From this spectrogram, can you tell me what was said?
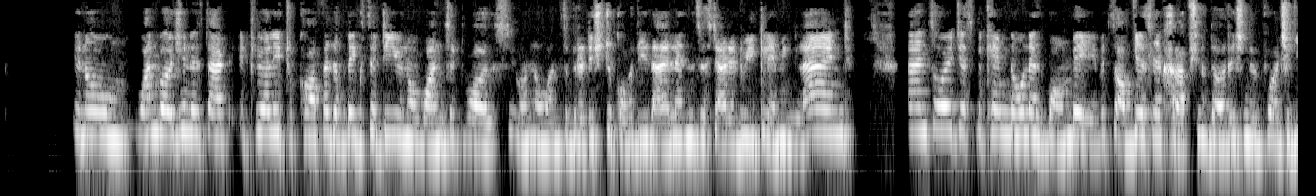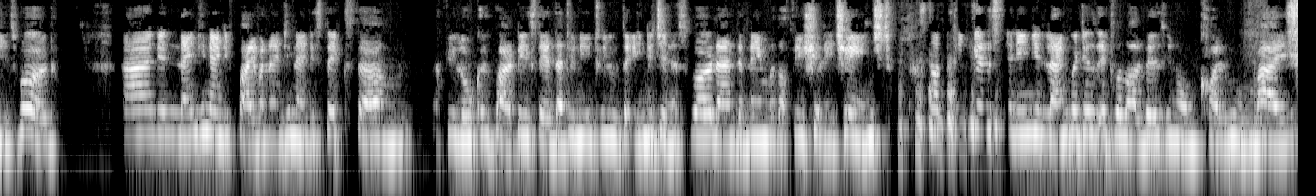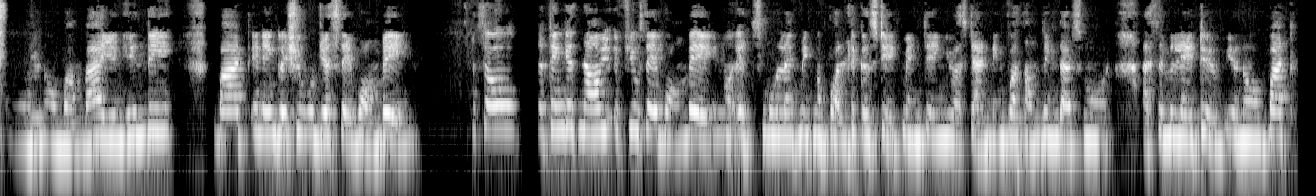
you know, one version is that it really took off as a big city, you know, once it was, you know, once the British took over these islands, they started reclaiming land. And so it just became known as Bombay, which is obviously a corruption of the original Portuguese word. And in 1995 or 1996, um, a few local parties said that you need to use the indigenous word and the name was officially changed. now, the thing is, in Indian languages, it was always, you know, called Mumbai or, you know, Bambai in Hindi. But in English, you would just say Bombay. So the thing is now, if you say Bombay, you know, it's more like making a political statement saying you are standing for something that's more assimilative, you know. But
